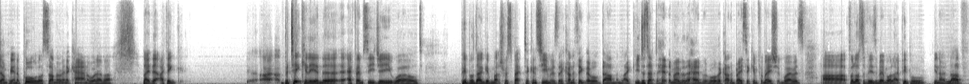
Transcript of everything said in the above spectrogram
jumping in a pool or summer in a can or whatever. Like that, I think, uh, particularly in the FMCG world, people don't give much respect to consumers. They kind of think they're all dumb and like you just have to hit them over the head with all the kind of basic information. Whereas our philosophy is a bit more like people, you know, love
